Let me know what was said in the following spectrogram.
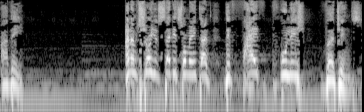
are they? And I'm sure you've said it so many times. The five foolish virgins.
